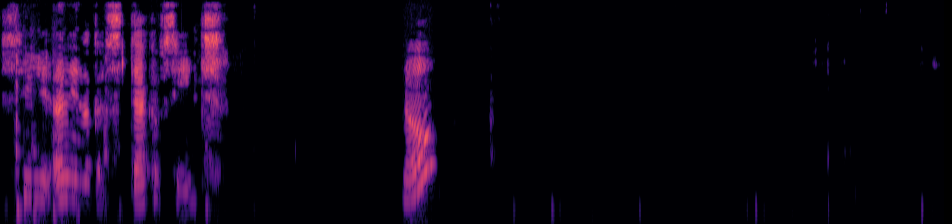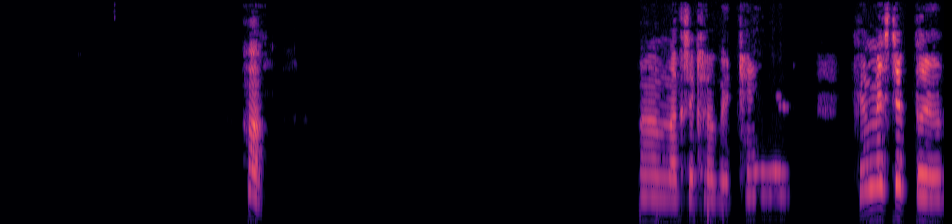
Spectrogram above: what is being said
See, I need like a stack of seeds. No? Huh. Um, Lexica Botania. Good Mr. Blue.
